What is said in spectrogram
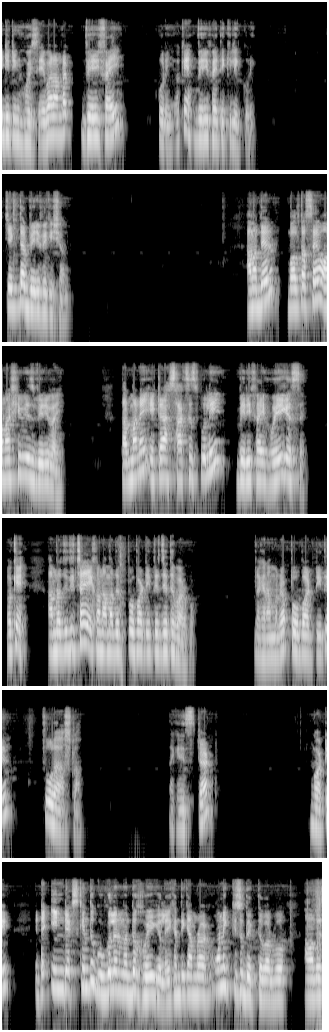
এডিটিং হয়েছে। এবার আমরা ভেরিফাই করি ওকে ভেরিফাইতে ক্লিক করি। চেক দ্য ভেরিফিকেশন আমাদের বলতেছে অনারশিপ ইজ ভেরিফাই তার মানে এটা সাকসেসফুলি ভেরিফাই হয়ে গেছে ওকে আমরা যদি চাই, এখন আমাদের প্রপার্টিতে যেতে পারব। দেখেন আমরা প্রপার্টিতে চলে আসলাম। দেখেন স্টার্ট গট ইট এটা ইন্ডেক্স কিন্তু গুগলের মধ্যে হয়ে গেলে। এখান থেকে আমরা অনেক কিছু দেখতে পারব। আমাদের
